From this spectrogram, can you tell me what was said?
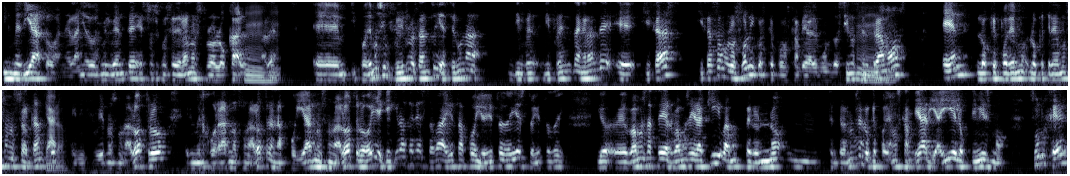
inmediato. En el año 2020 esto se considera nuestro local, ¿vale? Eh, y podemos influirlo tanto y hacer una diferencia tan grande. Eh, quizás, quizás somos los únicos que podemos cambiar el mundo. Si nos centramos en lo que podemos, lo que tenemos a nuestro alcance, en influirnos uno al otro, en mejorarnos uno al otro, en apoyarnos uno al otro. Oye, que quiero hacer esto, va, yo te apoyo, yo te doy esto, yo te doy, yo, eh, vamos a hacer, vamos a ir aquí, vamos, pero no mm, centrarnos en lo que podemos cambiar. Y ahí el optimismo surge,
